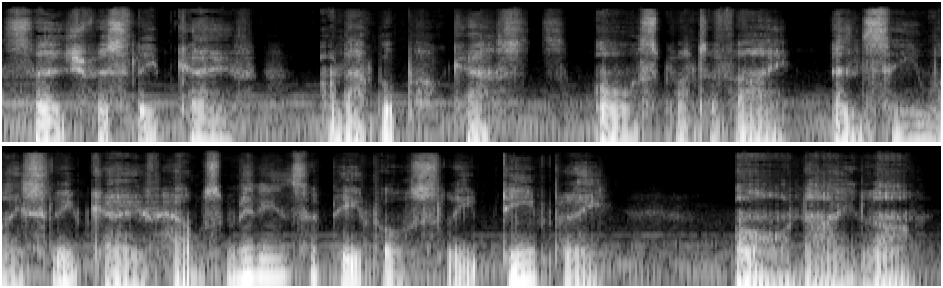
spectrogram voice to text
Search for Sleep Cove on Apple Podcasts or Spotify and see why Sleep Cove helps millions of people sleep deeply all night long.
